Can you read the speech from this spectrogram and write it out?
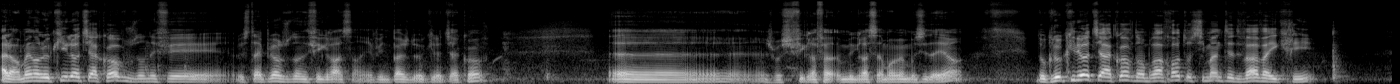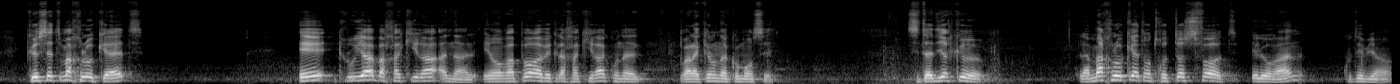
Alors maintenant le Kilot Yaakov, je vous en ai fait, le stapler, je vous en ai fait grâce. hein. Il y avait une page de Kilot Yaakov. Euh, je me suis fait grâce à, mais grâce à moi-même aussi d'ailleurs. Donc le Kilot Yaakov dans Brachot au Siman Tedvav a écrit que cette marloquette est Tluya Bachakira Anal et en rapport avec la Chakira qu'on a, par laquelle on a commencé. C'est-à-dire que la marloquette entre Tosfot et le Ran, écoutez bien, hein,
